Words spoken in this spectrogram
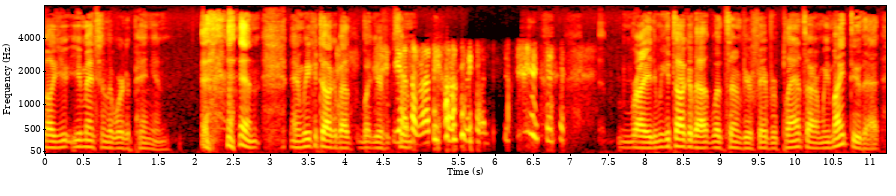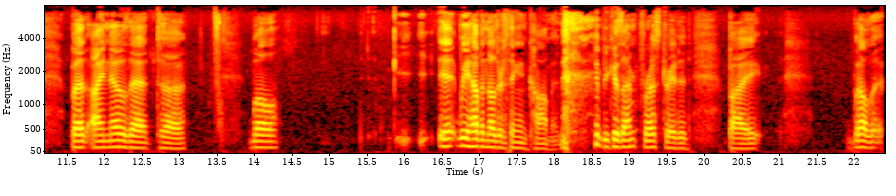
Well, you, you mentioned the word opinion, and and we could talk about what your yes, some, I'm not the only one. right, and we could talk about what some of your favorite plants are, and we might do that. But I know that uh, well, it, we have another thing in common because I'm frustrated by well,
